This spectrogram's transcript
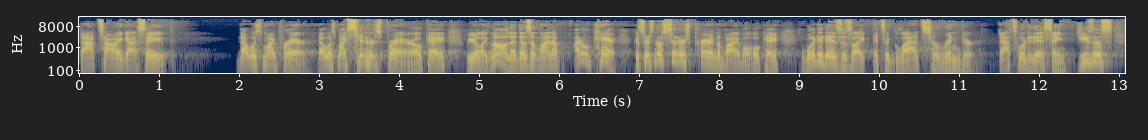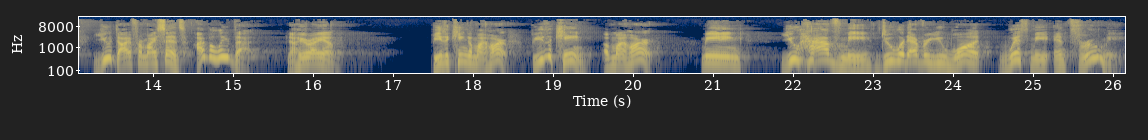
That's how I got saved. That was my prayer. That was my sinner's prayer, okay? But you're like, no, that doesn't line up. I don't care, because there's no sinner's prayer in the Bible, okay? What it is is like, it's a glad surrender. That's what it is, saying, Jesus, you died for my sins. I believe that. Now here I am. Be the king of my heart. Be the king of my heart. Meaning, you have me, do whatever you want with me and through me.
